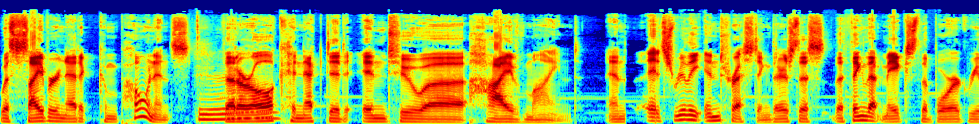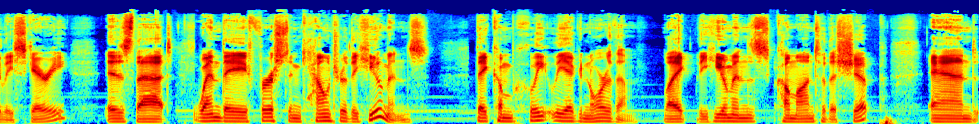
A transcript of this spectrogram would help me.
with cybernetic components that are all mm. connected into a hive mind. It's really interesting. There's this, the thing that makes the Borg really scary is that when they first encounter the humans, they completely ignore them. Like the humans come onto the ship and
